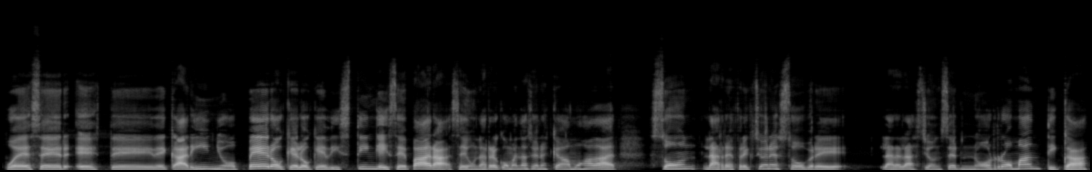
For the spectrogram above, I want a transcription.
puede ser este de cariño, pero que lo que distingue y separa, según las recomendaciones que vamos a dar, son las reflexiones sobre la relación ser no romántica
